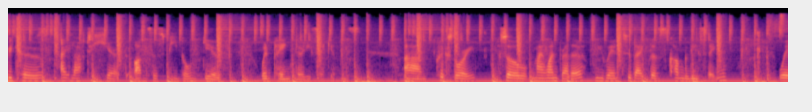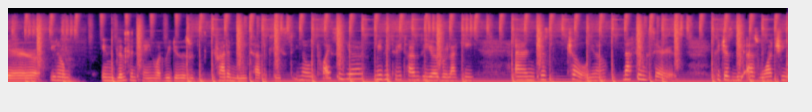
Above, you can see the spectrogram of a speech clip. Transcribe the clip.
because I love to hear the answers people give when playing 30 seconds. Um, quick story. So, my one brother, we went to like this Congolese thing where, you know, in Bloemfontein, what we do is we try to meet up at least, you know, twice a year, maybe three times a year, we're lucky, and just chill, you know, nothing serious could just be us watching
